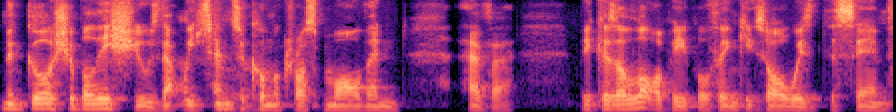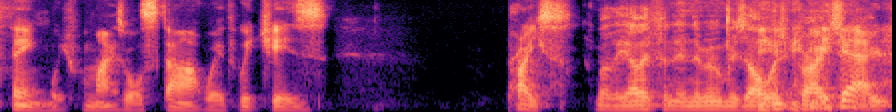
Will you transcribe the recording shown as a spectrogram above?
negotiable issues that we tend to come across more than ever? Because a lot of people think it's always the same thing, which we might as well start with, which is price. Well, the elephant in the room is always price. yeah. right?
